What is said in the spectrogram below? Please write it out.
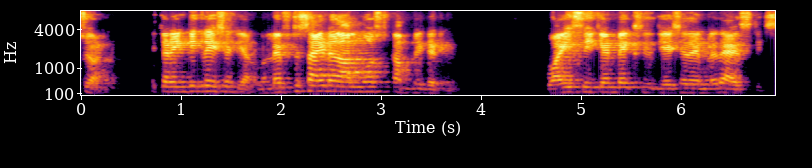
చూడండి ఇక్కడ ఇంటిగ్రేషన్ చేయాలి లెఫ్ట్ సైడ్ ఆల్మోస్ట్ కంప్లీటెడ్ వై సీకెండ్ ఎక్స్ ఇది చేసేది ఏం లేదు యాజ్ ఇట్ ఈస్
